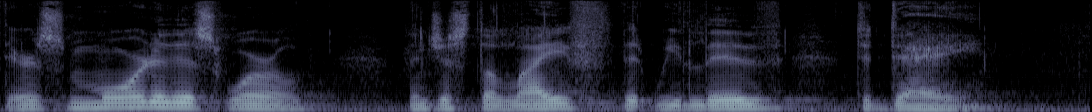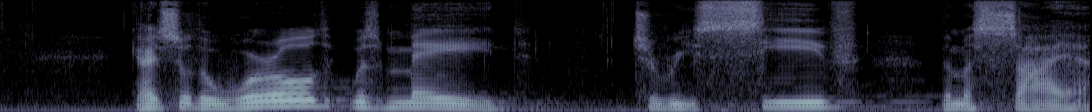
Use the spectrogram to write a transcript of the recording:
There's more to this world than just the life that we live today. Guys, so the world was made to receive the Messiah,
